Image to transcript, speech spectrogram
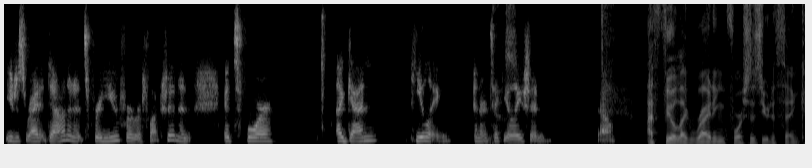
You just write it down and it's for you for reflection and it's for again healing and articulation. So. I feel like writing forces you to think.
